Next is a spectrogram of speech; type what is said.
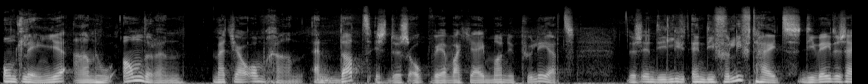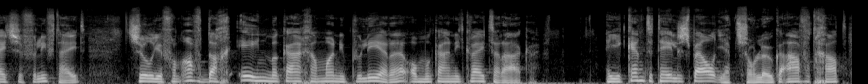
ontleen je aan hoe anderen met jou omgaan. En dat is dus ook weer wat jij manipuleert. Dus in die, lief- in die verliefdheid, die wederzijdse verliefdheid, zul je vanaf dag één elkaar gaan manipuleren om elkaar niet kwijt te raken. En je kent het hele spel, je hebt zo'n leuke avond gehad,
